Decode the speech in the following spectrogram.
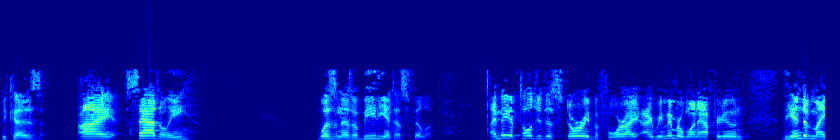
Because I sadly wasn't as obedient as Philip. I may have told you this story before. I, I remember one afternoon, the end of my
